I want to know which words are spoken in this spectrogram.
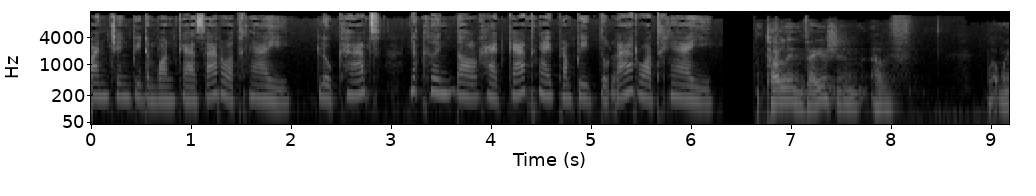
បាញ់ចេញពីតំបន់កាហ្សារាល់ថ្ងៃ លោក Katz នឹកឃើញដល់ហេតុការណ៍ថ្ងៃ7តុលារាល់ថ្ងៃ Total invasion of what we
